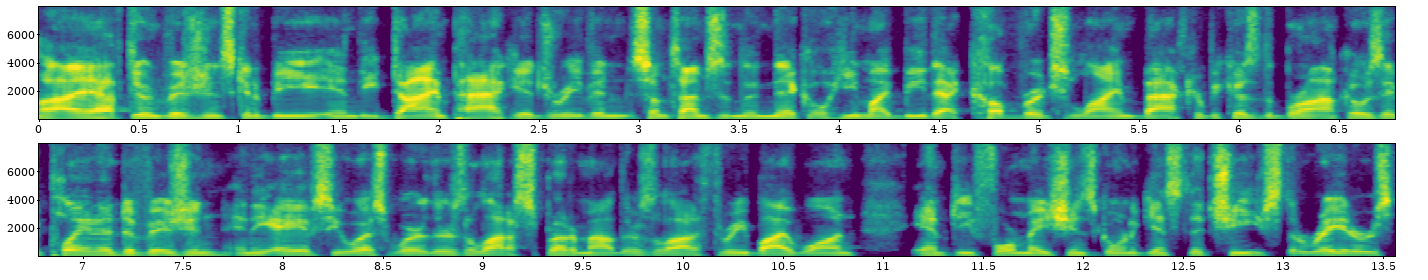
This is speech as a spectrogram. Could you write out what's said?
I have to envision it's going to be in the dime package or even sometimes in the nickel. He might be that coverage linebacker because the Broncos, they play in a division in the AFC West where there's a lot of spread them out. There's a lot of three by one empty formations going against the Chiefs, the Raiders,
